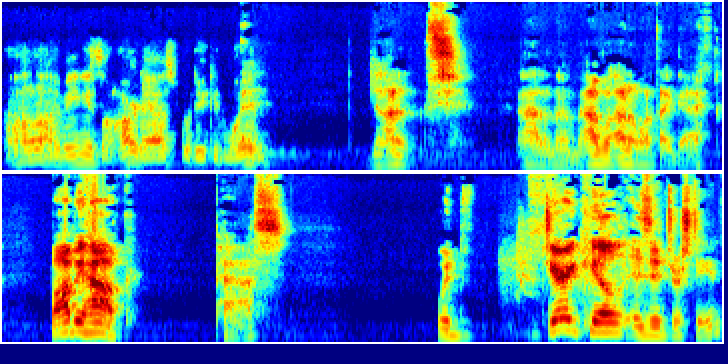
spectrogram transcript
I don't know. I mean, he's a hard ass, but he can win. No, I don't, I don't know. I, I don't want that guy. Bobby Hauck, pass. Would Jerry Kill is interesting,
